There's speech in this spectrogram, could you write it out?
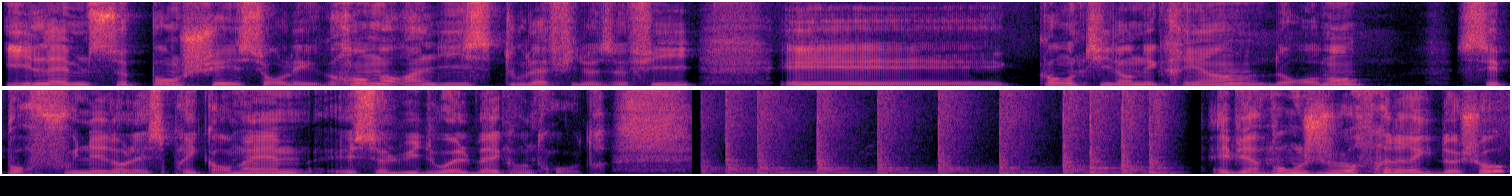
Il aime se pencher sur les grands moralistes ou la philosophie, et quand il en écrit un de roman, c'est pour fouiner dans l'esprit quand même, et celui de entre autres. Eh bien, bonjour Frédéric Deschaux.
